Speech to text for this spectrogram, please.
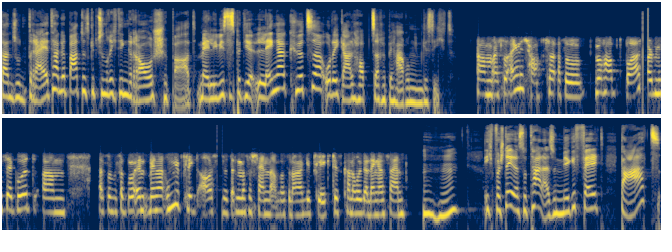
dann so ein Drei-Tage-Bad und es gibt so einen richtigen Rauschebad. Melli, wie ist das bei dir? Länger, kürzer oder egal, Hauptsache Behaarung im Gesicht? Um, ähm, also eigentlich Hauptsache, also überhaupt Bart gefällt mir sehr gut. Um, ähm, also wenn er ungepflegt aussieht, ist das immer so schön, aber solange er gepflegt ist, kann er ruhiger länger sein. Mhm. Ich verstehe das total. Also mir gefällt Bart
